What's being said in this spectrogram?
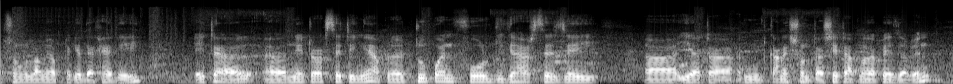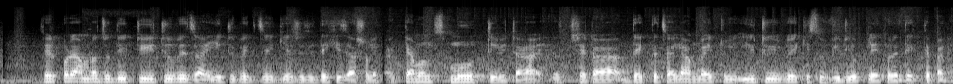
অপশনগুলো আমি আপনাকে দেখাই দিই। এটার নেটওয়ার্ক সেটিংয়ে আপনার টু পয়েন্ট ফোর গিগাহার্সের যেই ইয়াটা কানেকশনটা সেটা আপনারা পেয়ে যাবেন। এরপরে আমরা যদি একটু ইউটিউবে যাই, ইউটিউবে যে গিয়ে যদি দেখি যে আসলে কেমন স্মুথ টিভিটা সেটা দেখতে চাইলে আমরা একটু ইউটিউবে কিছু ভিডিও প্লে করে দেখতে পারি।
